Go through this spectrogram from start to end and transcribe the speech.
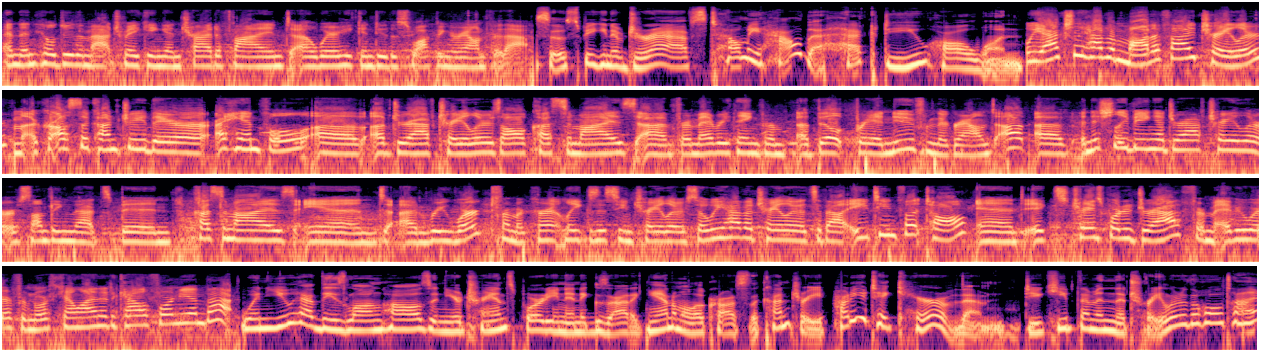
And then he'll do the matchmaking and try to find uh, where he can do the swapping around for that. So speaking of giraffes, tell me how the heck do you haul one? We actually have a modified trailer. Um, across the country, there are a handful of, of giraffe trailers, all customized um, from everything from uh, built brand new from the ground up. of initially being a giraffe trailer or something that's been customized and, and reworked from a currently existing trailer. So we have a trailer that's about 18 foot tall and it's transported giraffe from everywhere from North Carolina to California and back. When you have these long hauls and you're transporting an exotic animal across the country, how do you take care of them? Do you keep them in the trailer the whole time?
